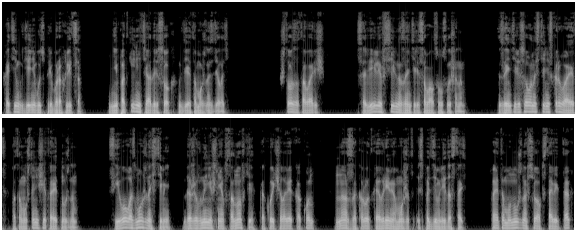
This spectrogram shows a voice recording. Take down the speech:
Хотим где-нибудь прибарахлиться. Не подкинете адресок, где это можно сделать?» «Что за товарищ?» Савельев сильно заинтересовался услышанным. Заинтересованности не скрывает, потому что не считает нужным. С его возможностями, даже в нынешней обстановке, такой человек, как он, нас за короткое время может из-под земли достать. Поэтому нужно все обставить так,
